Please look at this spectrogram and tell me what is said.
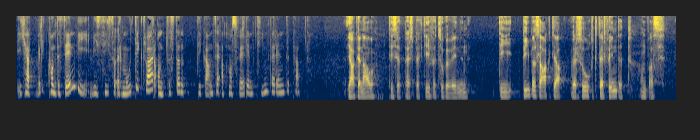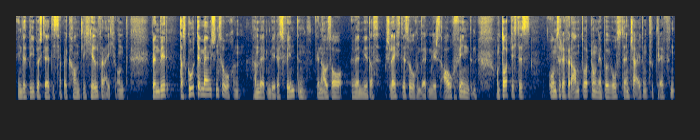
ich wirklich konnte sehen, wie, wie sie so ermutigt war und das dann die ganze Atmosphäre im Team verändert hat. Ja, genau, diese Perspektive zu gewinnen. Die Bibel sagt ja, wer sucht, der findet. Und was in der Bibel steht, ist ja bekanntlich hilfreich. Und wenn wir das gute Menschen suchen, dann werden wir es finden. Genauso, wenn wir das Schlechte suchen, werden wir es auch finden. Und dort ist es unsere Verantwortung, eine bewusste Entscheidung zu treffen,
